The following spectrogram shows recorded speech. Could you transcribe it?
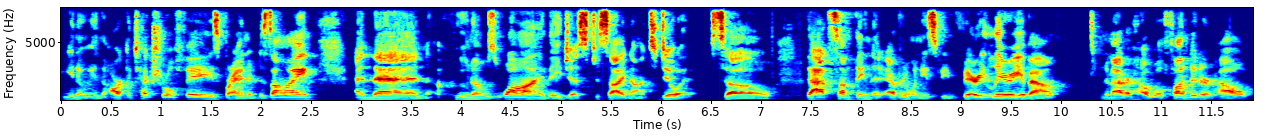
you know in the architectural phase, brand and design, and then who knows why they just decide not to do it. So that's something that everyone needs to be very leery about no matter how well funded or how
